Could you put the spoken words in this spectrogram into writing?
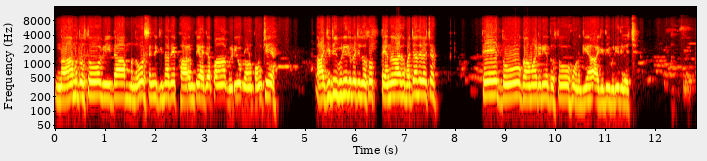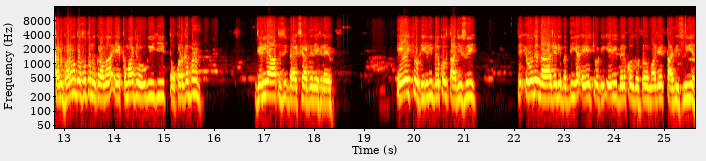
ਨਾਮ ਦੋਸਤੋ, ਵੀਰ ਦਾ ਮਨੋਹਰ ਸਿੰਘ, ਜਿਨ੍ਹਾਂ ਦੇ ਫਾਰਮ ਤੇ ਅੱਜ ਆਪਾਂ ਵੀਡੀਓ ਬਣਾਉਣ ਪਹੁੰਚੇ ਆ ਅੱਜ ਦੀ ਵੀਡੀਓ ਦੇ ਵਿੱਚ ਦੋਸਤੋ, ਤਿੰਨ ਨਾਗ ਮੱਝਾਂ ਦੇ ਵਿੱਚ। ਤੇ ਦੋ ਗਾਵਾਂ ਜਿਹੜੀਆਂ ਦੋਸਤੋ ਹੋਣਗੀਆਂ ਅੱਜ ਦੀ ਵੀਡੀਓ ਦੇ ਵਿੱਚ। ਕਨਫਰਮ ਦੋਸਤੋ ਤੁਹਾਨੂੰ ਕਰਾਵਾਂ, ਇੱਕ ਮੱਝ ਹੋਊਗੀ ਜੀ ਤੋਕੜ ਗੱਬਣ, ਜਿਹੜੀ ਆ ਤੁਸੀਂ ਬੈਕ ਸਾਈਡ ਤੇ ਦੇਖ ਰਹੇ ਹੋ। ਇਹ ਝੋਟੀ ਜਿਹੜੀ ਬਿਲਕੁਲ ਤਾਜੀ ਸੂਈ, ਤੇ ਉਹਦੇ ਨਾਲ ਜਿਹੜੀ ਬੱਦੀ ਆ, ਇਹ ਝੋਟੀ, ਇਹ ਵੀ ਬਿਲਕੁਲ ਦੋਸਤੋ ਮਾਝੇ ਤਾਜੀ ਸੂਈ ਆ।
